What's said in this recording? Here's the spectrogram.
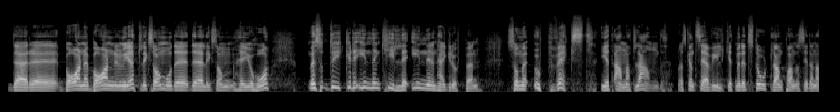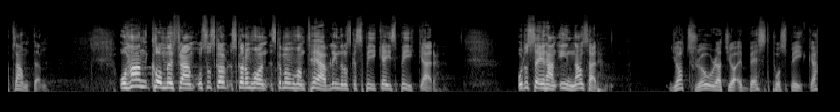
där eh, barn är barn, ni vet, liksom, och det, det är liksom hej och hå. Men så dyker det in en kille in i den här gruppen som är uppväxt i ett annat land. Jag ska inte säga vilket, men det är ett stort land på andra sidan Atlanten. Och han kommer fram och så ska, ska, de ha en, ska de ha en tävling där de ska spika i spikar. Och då säger han innan så här, jag tror att jag är bäst på att spika.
